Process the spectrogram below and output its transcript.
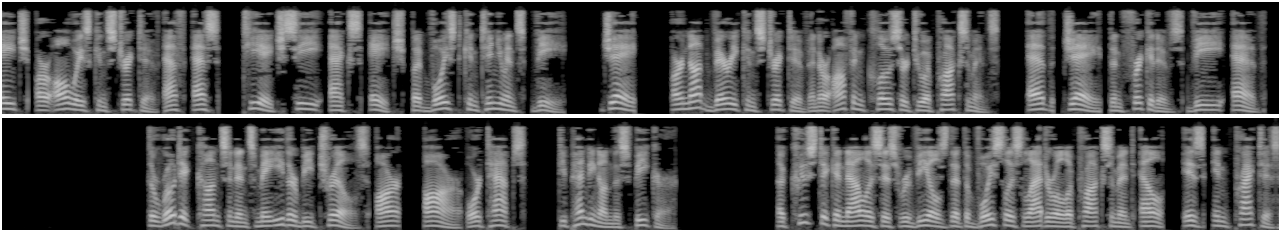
h, are always constrictive f, s, thc, x, h, but voiced continuants, v, j, are not very constrictive and are often closer to approximants eth, j, than fricatives v, eth. The rhotic consonants may either be trills r, r or taps, depending on the speaker. Acoustic analysis reveals that the voiceless lateral approximant L is, in practice,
